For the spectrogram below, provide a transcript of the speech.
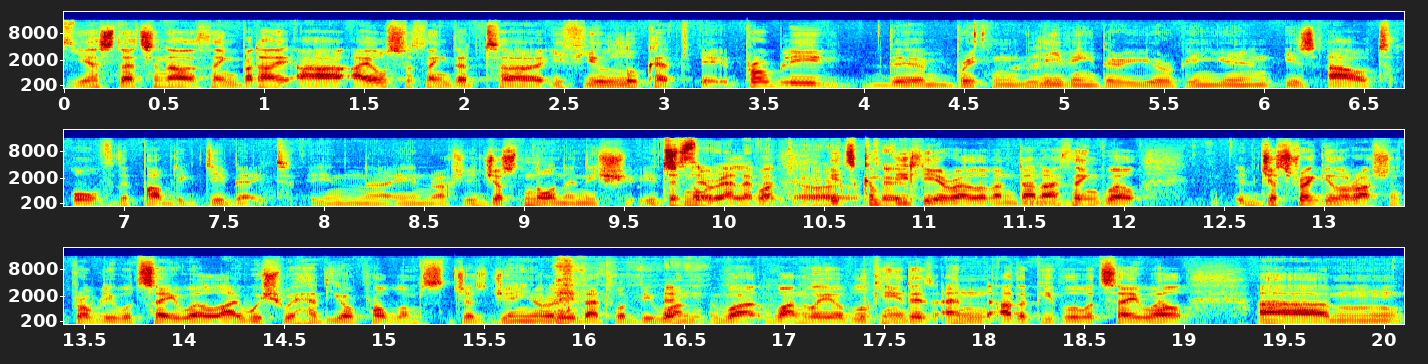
yes, that's another thing. But I, uh, I also think that uh, if you look at it, probably the Britain leaving the European Union is out of the public debate in uh, in Russia. It's just not an issue. It's just not, irrelevant. Well, it's completely irrelevant, and mm. I think well, just regular Russians probably would say, well, I wish we had your problems. Just generally, that would be one, one, one way of looking at it. And other people would say, well, um,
